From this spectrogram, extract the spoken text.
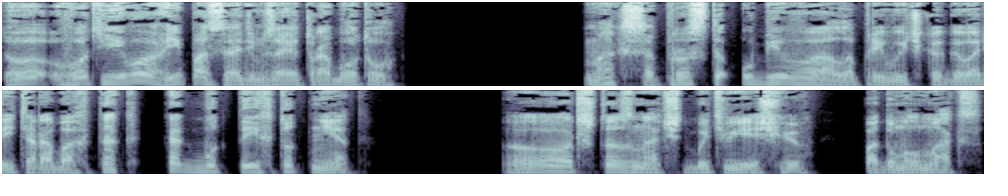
то вот его и посадим за эту работу». Макса просто убивала привычка говорить о рабах так, как будто их тут нет. «Вот что значит быть вещью», — подумал Макс.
